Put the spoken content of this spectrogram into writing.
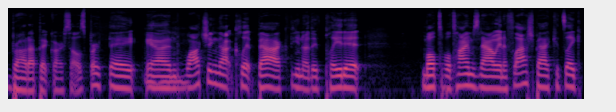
brought up at Garcelle's birthday, and Mhm. watching that clip back, you know they've played it multiple times now in a flashback. It's like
